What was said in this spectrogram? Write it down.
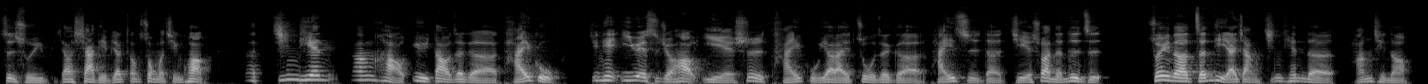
是属于比较下跌比较重的情况。那今天刚好遇到这个台股，今天一月十九号也是台股要来做这个台指的结算的日子，所以呢，整体来讲，今天的行情哦，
